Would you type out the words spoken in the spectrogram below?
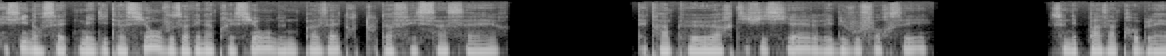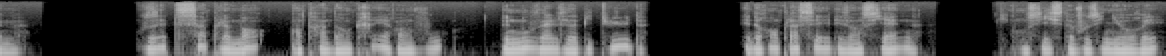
Et si dans cette méditation vous avez l'impression de ne pas être tout à fait sincère, d'être un peu artificiel et de vous forcer, ce n'est pas un problème. Vous êtes simplement en train d'ancrer en vous de nouvelles habitudes et de remplacer les anciennes qui consistent à vous ignorer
